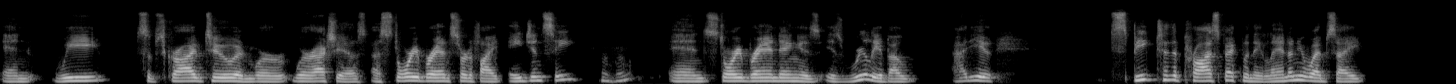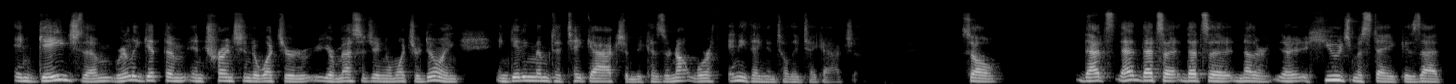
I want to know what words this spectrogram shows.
And we subscribe to, and we're, we're actually a, a StoryBrand certified agency. Mm-hmm. And story branding is, is really about how do you speak to the prospect when they land on your website engage them really get them entrenched into what you're you're messaging and what you're doing and getting them to take action because they're not worth anything until they take action. So that's that that's a that's a, another a huge mistake is that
